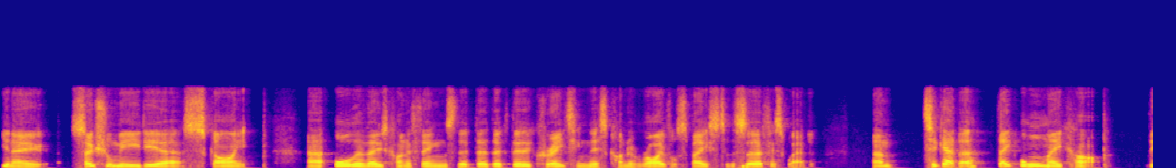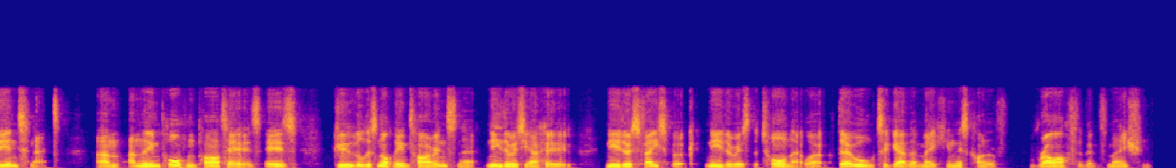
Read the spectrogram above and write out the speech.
you know, social media, Skype, uh, all of those kind of things that they're, they're, creating this kind of rival space to the surface web. Um, together, they all make up the internet. Um, and the important part is, is Google is not the entire internet, neither is Yahoo, neither is Facebook, neither is the Tor network. They're all together making this kind of raft of information.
